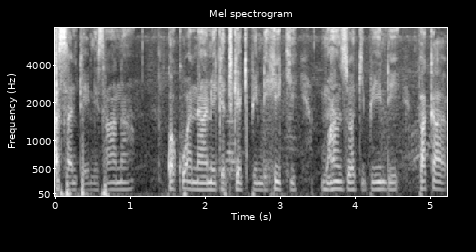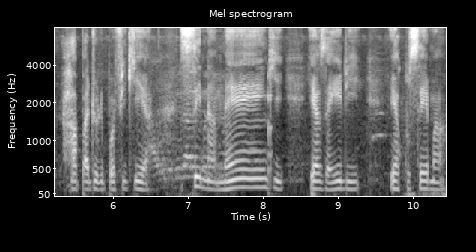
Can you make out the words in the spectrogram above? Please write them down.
asanteni sana kwa kuwa nami katika kipindi hiki, mwanzo wa kipindi mpaka hapa tulipofikia. Sina mengi ya zaidi ya kusema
